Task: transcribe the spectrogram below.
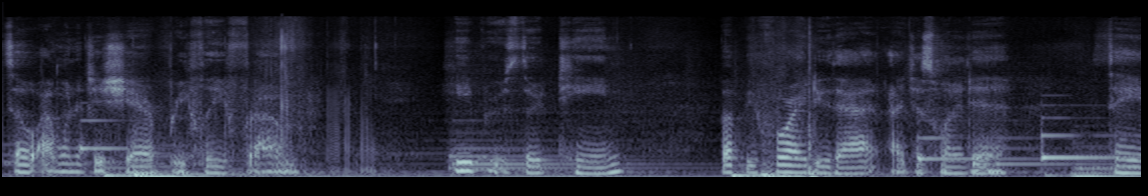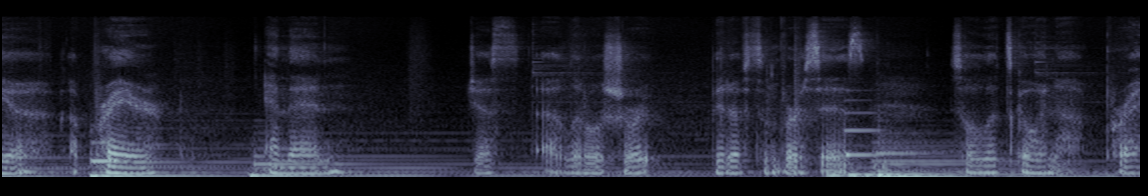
So I want to just share briefly from Hebrews 13. But before I do that, I just wanted to say a, a prayer and then just a little short bit of some verses. So let's go and pray.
